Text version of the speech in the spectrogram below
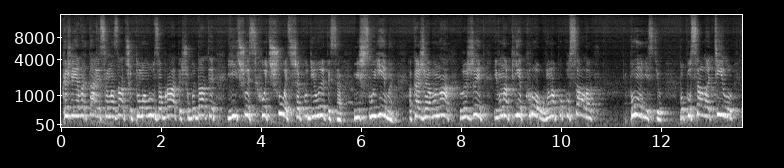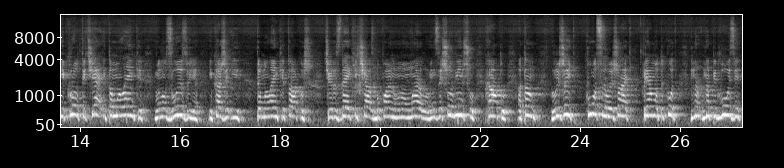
Каже, я вертаюся назад, щоб ту малу забрати, щоб дати їй щось, хоч щось ще поділитися між своїми. А каже, а вона лежить і вона п'є кров, вона покусала повністю, покусала тіло, і кров тече, і то маленьке, воно злизує. І каже, і те маленьке також. Через деякий час буквально воно вмерло. Він зайшов в іншу хату, а там лежить, коси лежать прямо так от на, на підлозі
